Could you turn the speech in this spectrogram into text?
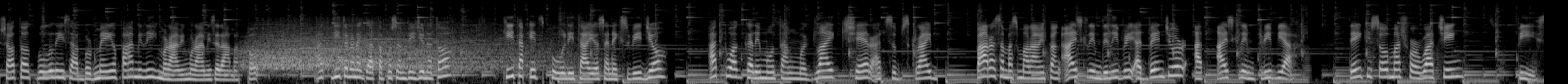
Shoutout po ulit sa Bormeo family. Maraming maraming salamat po. At dito na nagtatapos ang video na to. Kita-kits po ulit tayo sa next video. At huwag kalimutang mag-like, share at subscribe para sa mas marami pang ice cream delivery adventure at ice cream trivia. Thank you so much for watching. Peace.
